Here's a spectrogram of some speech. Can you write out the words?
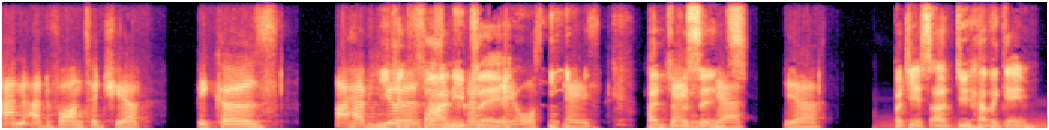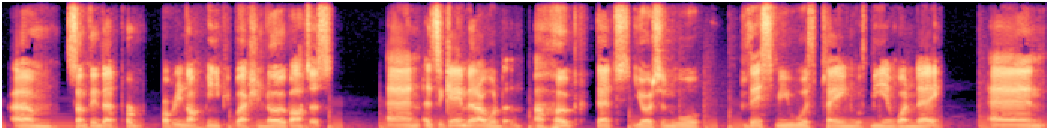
an advantage here because I have years You can finally play. Awesome Days. hundred Game, percent. yeah. Yeah. But yes, I do have a game. Um, something that prob probably not many people actually know about us and it's a game that I would I hope that Jotun will bless me with playing with me in one day, and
